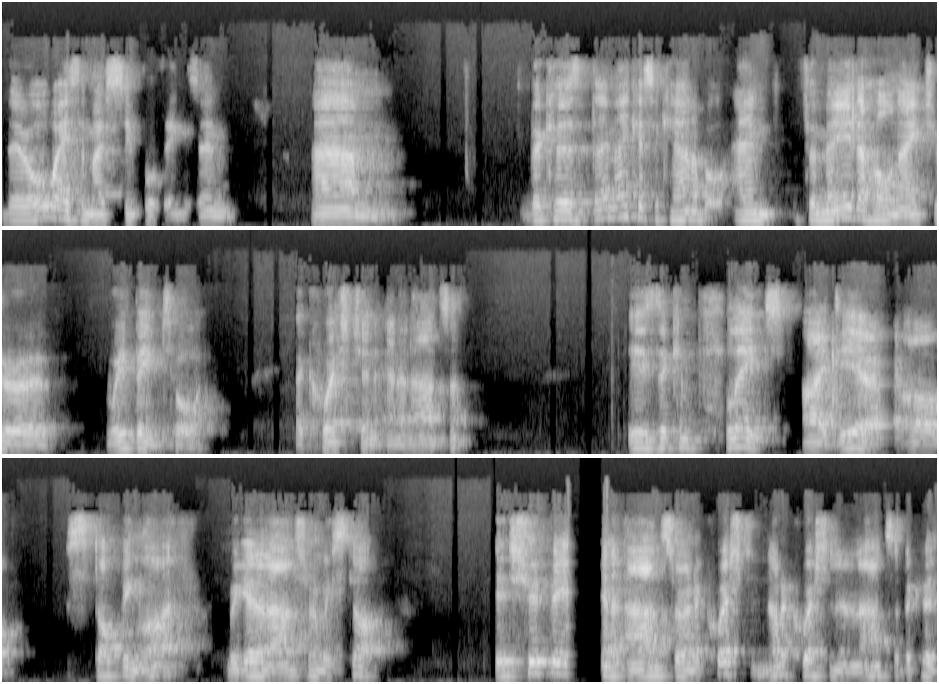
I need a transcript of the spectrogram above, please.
they're always the most simple things. And, um, because they make us accountable. And for me, the whole nature of we've been taught a question and an answer is the complete idea of stopping life we get an answer and we stop. It should be an answer and a question, not a question and an answer, because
